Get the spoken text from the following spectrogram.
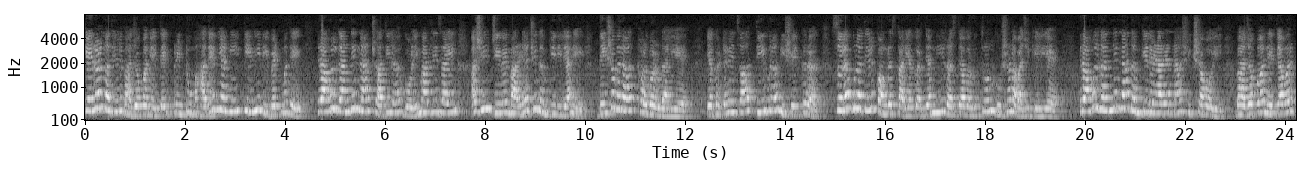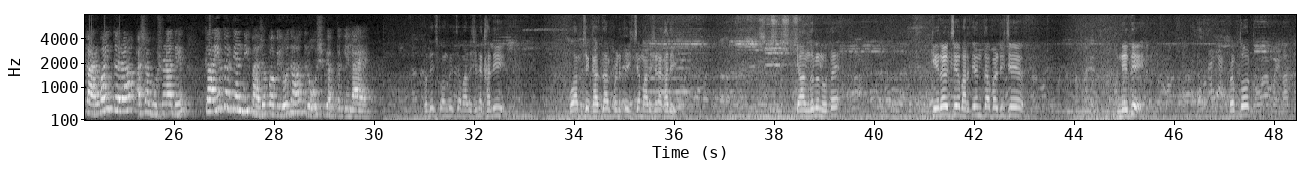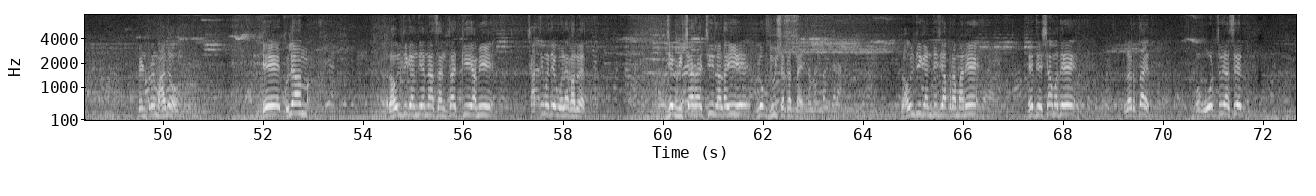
केरळमधील भाजप नेते प्रिंटू महादेव यांनी टीव्ही डिबेटमध्ये राहुल गांधींना छातीला गोळी मारली जाईल अशी जीवे मारण्याची धमकी दिल्याने देशभरात खळबळ उडाली आहे. या घटनेचा तीव्र निषेध करत सोलापुरातील काँग्रेस कार्यकर्त्यांनी रस्त्यावर उतरून घोषणाबाजी केली आहे. राहुल गांधींना धमकी देणाऱ्यांना शिक्षा होईल. भाजप नेत्यावर कारवाई करा अशा घोषणा देत कार्यकर्त्यांनी भाजप विरोधात रोष व्यक्त केला आहे प्रदेश काँग्रेसच्या मार्गदर्शनाखाली व आमचे खासदार प्रणितेशच्या मार्गदर्शनाखाली हे आंदोलन होत आहे. केरळचे भारतीय जनता पार्टीचे नेते प्रबोध पेंट्रोल महादेव हे खुलेआम राहुलजी गांधी यांना सांगतात की आम्ही छातीमध्ये गोळ्या घालूयात. जे विचाराची लढाई हे लोक देऊ शकत नाहीत. राहुलजी गांधी ज्याप्रमाणे हे देशामध्ये लढतायत मग वोट जरी असेल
